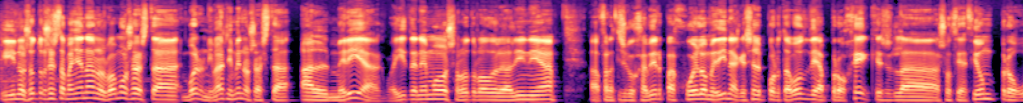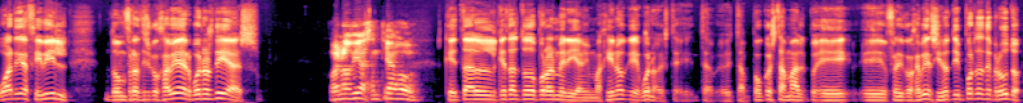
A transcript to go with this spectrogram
Y nosotros esta mañana nos vamos hasta, bueno, ni más ni menos, hasta Almería. Allí tenemos al otro lado de la línea a Francisco Javier Pajuelo Medina, que es el portavoz de APROGE, que es la Asociación Pro Guardia Civil. Don Francisco Javier, buenos días. Buenos días, Santiago. ¿Qué tal, ¿Qué tal todo por Almería? Me imagino que, bueno, este, tampoco está mal. Eh, eh, Francisco Javier, si no te importa, te pregunto,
